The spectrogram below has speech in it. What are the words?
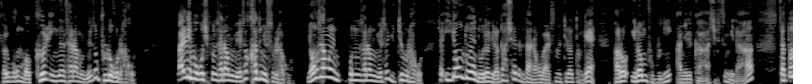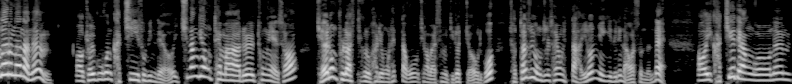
결국은 뭐 글 읽는 사람을 위해서 블로그를 하고, 빨리 보고 싶은 사람을 위해서 카드 뉴스를 하고 영상을 보는 사람을 위해서 유튜브를 하고 자, 이 정도의 노력이라도 하셔야 된다라고 말씀을 드렸던 게 바로 이런 부분이 아닐까 싶습니다. 자, 또 다른 하나는 어, 결국은 가치 소비인데요. 친환경 테마를 통해서 재활용 플라스틱을 활용을 했다고 제가 말씀을 드렸죠. 그리고 저탄소 용지를 사용했다 이런 얘기들이 나왔었는데 어, 이 가치에 대한 거는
